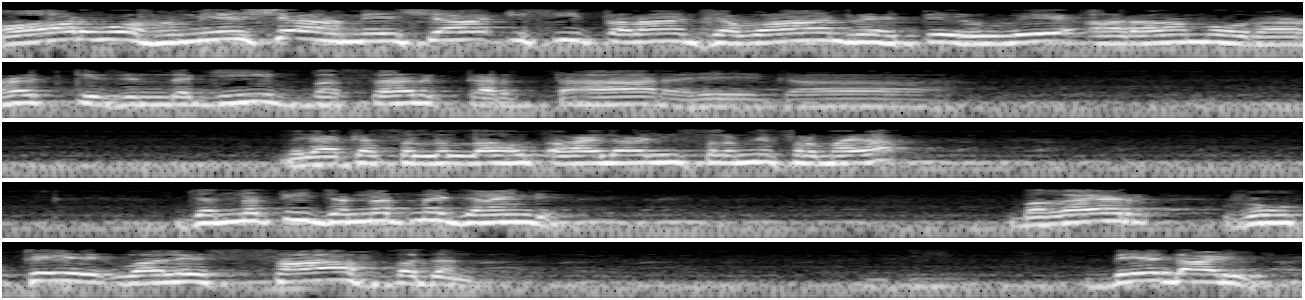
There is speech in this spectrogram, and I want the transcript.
اور وہ ہمیشہ ہمیشہ اسی طرح جوان رہتے ہوئے آرام و راحت کی زندگی بسر کرتا رہے گا۔ میرا کا صلی اللہ تعالی علیہ وسلم نے فرمایا، جنتی جنت میں جائیں گے، بغیر روتے والے صاف بدن، بے داڑھی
